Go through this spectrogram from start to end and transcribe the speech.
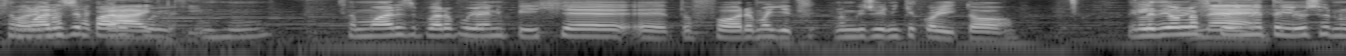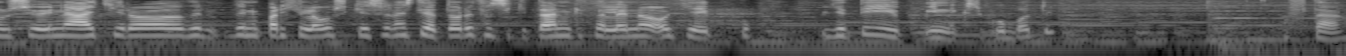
Φόρεμα άρεσε πάρα σακάκι. πολύ. Μμμ. Θα μου άρεσε πάρα πολύ αν υπήρχε ε, το φόρεμα, γιατί νομίζω είναι και κολλητό. Δηλαδή όλο αυτό Ναι. είναι τελείως ανούσιο, είναι άκυρο, δεν, δεν υπάρχει λόγος και σε ένα εστιατόριο θα σε κοιτάνε και θα λένε: Οκ, που- γιατί είναι ξεκούμπωτη. Αυτά.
